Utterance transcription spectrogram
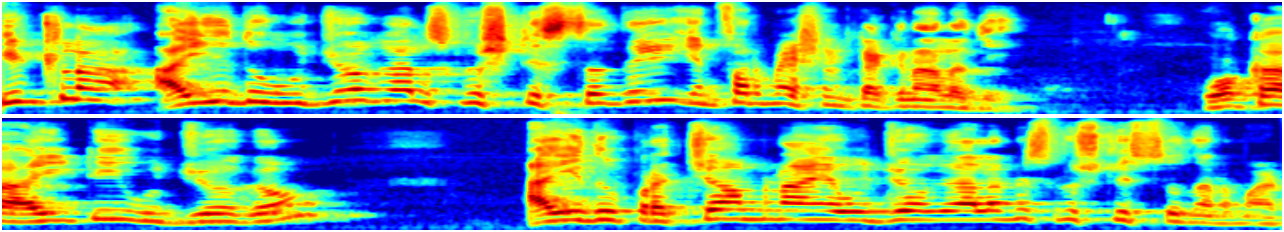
ఇట్లా ఐదు ఉద్యోగాలు సృష్టిస్తుంది ఇన్ఫర్మేషన్ టెక్నాలజీ. ఒక ఐటీ ఉద్యోగం ఐదు ప్రత్యామ్నాయ ఉద్యోగాలను సృష్టిస్తుంది అనమాట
